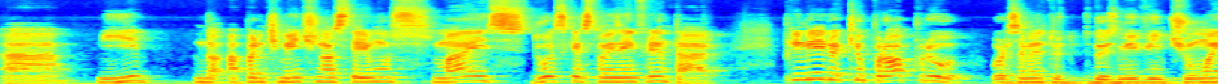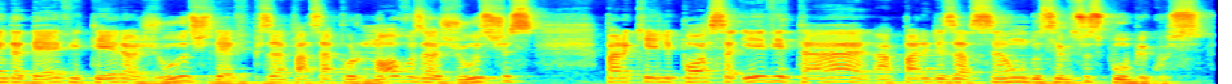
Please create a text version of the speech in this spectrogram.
Ah, e aparentemente nós temos mais duas questões a enfrentar. Primeiro é que o próprio orçamento de 2021 ainda deve ter ajustes, deve precisar passar por novos ajustes para que ele possa evitar a paralisação dos serviços públicos.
